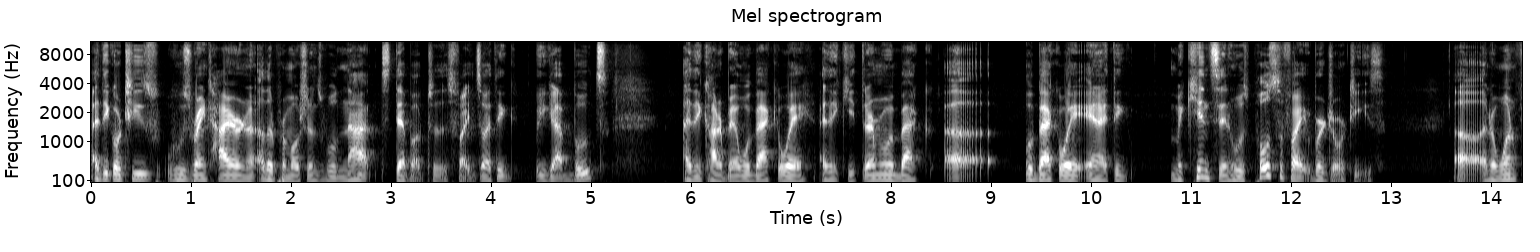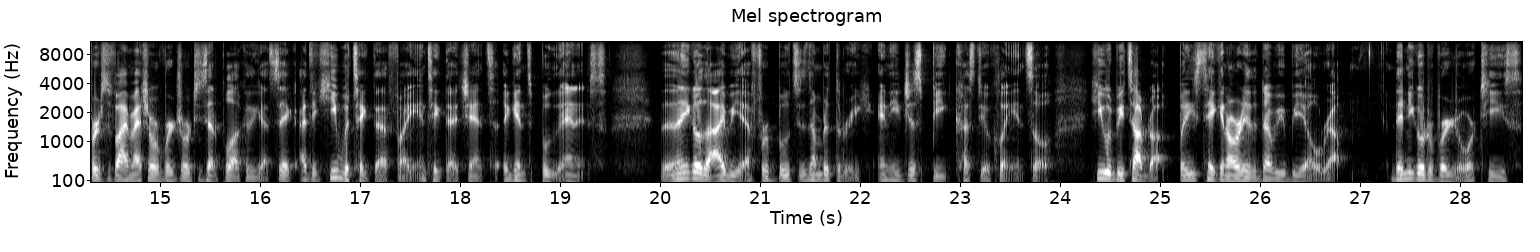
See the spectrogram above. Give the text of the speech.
I think Ortiz, who's ranked higher in other promotions, will not step up to this fight. So I think we got Boots. I think Conor Benn would back away. I think Keith Thurman would back uh would back away, and I think McKinson, who was supposed to fight Vergil Ortiz, uh, in a one versus five match over Vergil Ortiz had to pull out because he got sick. I think he would take that fight and take that chance against Boot Ennis. Then you go to the IBF for Boots is number three, and he just beat Custio Clayton, so he would be top dog. But he's taken already the WBO route. Then you go to Vergil Ortiz,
